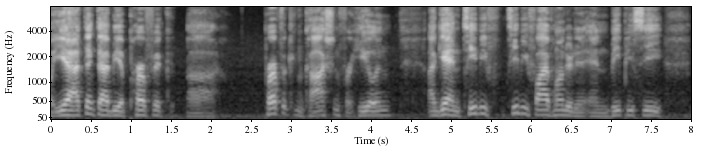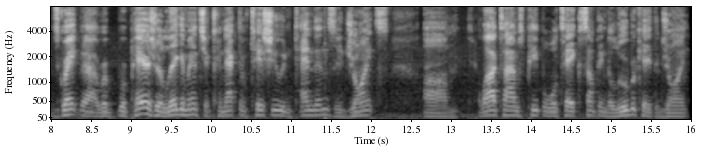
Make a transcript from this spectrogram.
but yeah, I think that'd be a perfect uh, perfect concussion for healing. Again, TB TB 500 and BPC it's great. Uh, re- repairs your ligaments, your connective tissue, and tendons, your joints. Um, a lot of times, people will take something to lubricate the joint,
